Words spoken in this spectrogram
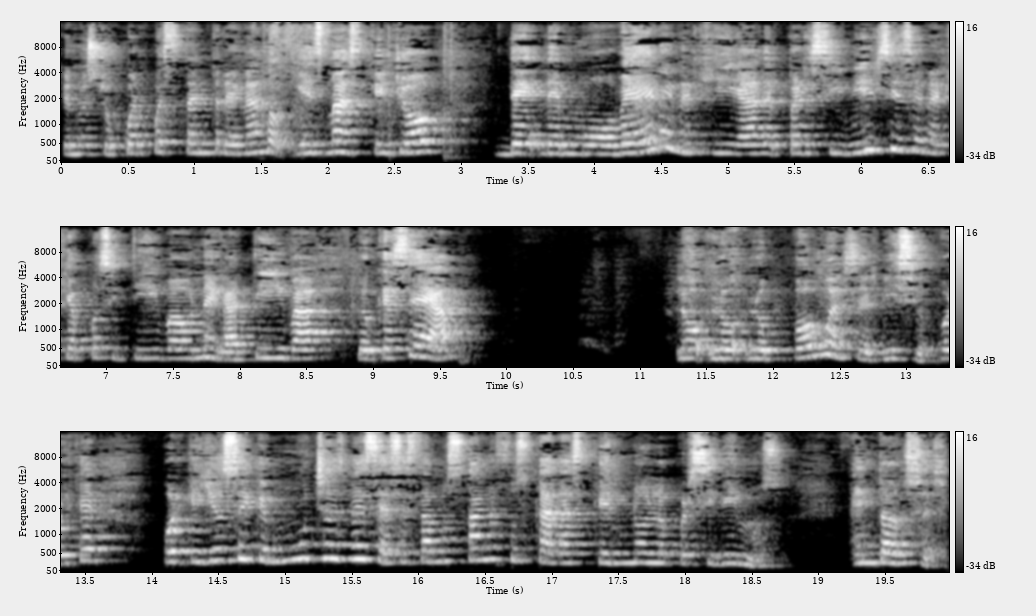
que nuestro cuerpo está entrenando. Y es más, que yo de, mover energía, de percibir si es energía positiva o negativa, lo que sea, lo, lo pongo al servicio. ¿Por qué? Porque yo sé que muchas veces estamos tan ofuscadas que no lo percibimos. Entonces,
